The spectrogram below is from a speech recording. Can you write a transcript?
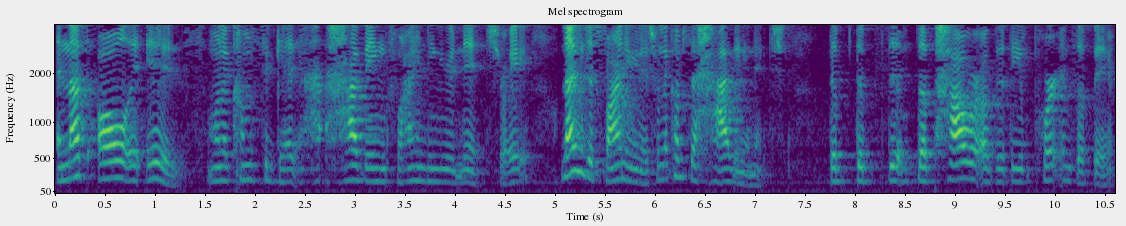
And that's all it is when it comes to get having finding your niche, right? Not even just finding a niche, when it comes to having a niche, the, the, the, the power of it, the importance of it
